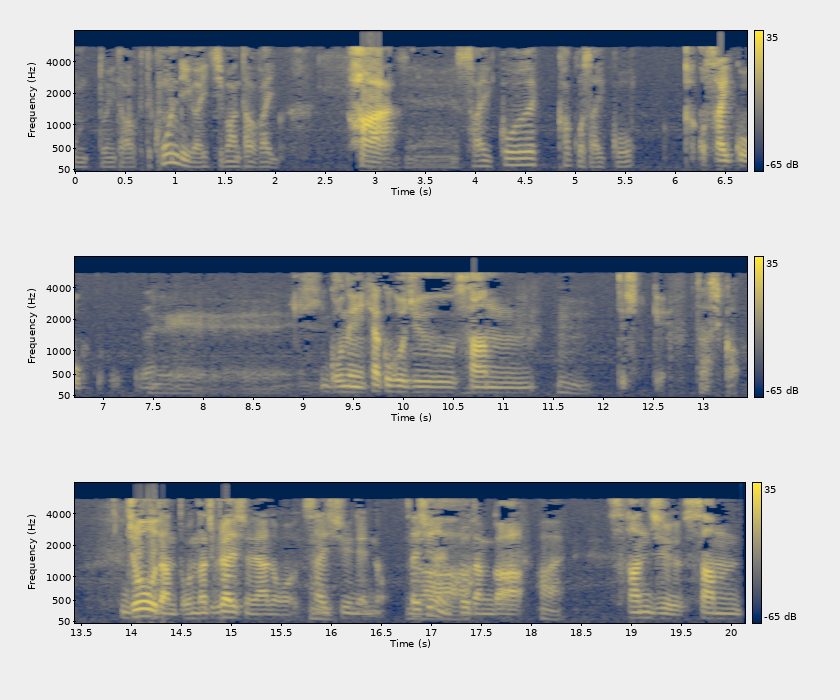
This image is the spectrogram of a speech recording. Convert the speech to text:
本当に高くて、コンリーが一番高い。はい、えー最高で、過去最高？過去最高。え5年153ー、うん。でしたっけ？確か。ジョーダンと同じぐらいですよね、あの、最終年の。最終年のジョーダンがはい。33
